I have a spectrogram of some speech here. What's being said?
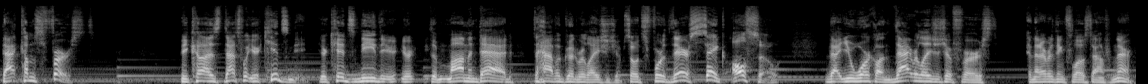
That comes first because that's what your kids need. Your kids need the, your, the mom and dad to have a good relationship. So it's for their sake also that you work on that relationship first and then everything flows down from there.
